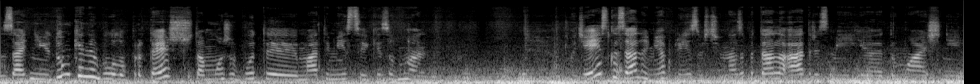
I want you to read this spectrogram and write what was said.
задньої думки не було про те, що там може бути мати місце якийсь обман. От я їй сказала ім'я прізвище. Вона запитала адрес мій е, домашній.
